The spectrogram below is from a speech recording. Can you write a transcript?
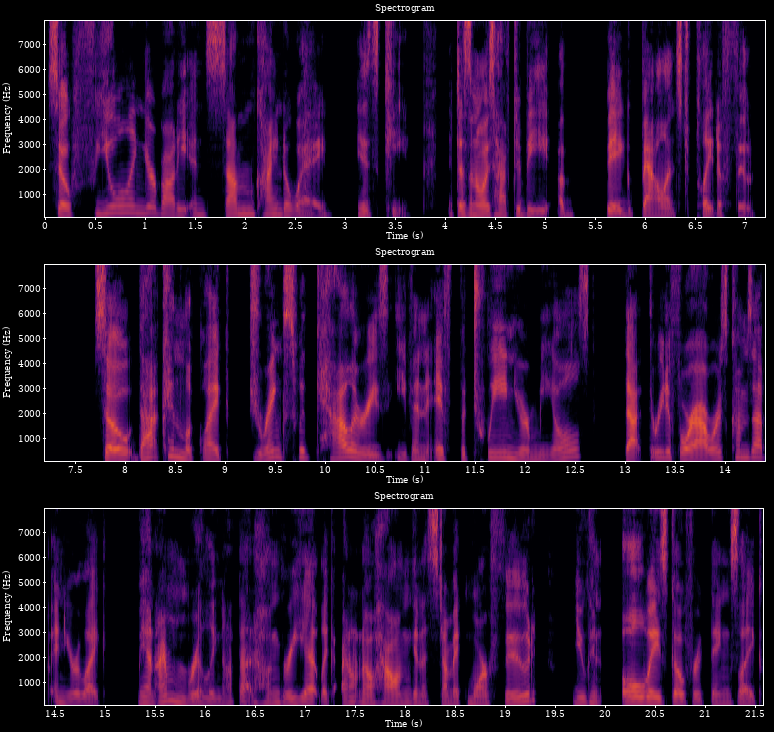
So, fueling your body in some kind of way is key. It doesn't always have to be a big, balanced plate of food. So, that can look like drinks with calories, even if between your meals, that three to four hours comes up and you're like, man, I'm really not that hungry yet. Like, I don't know how I'm going to stomach more food. You can always go for things like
